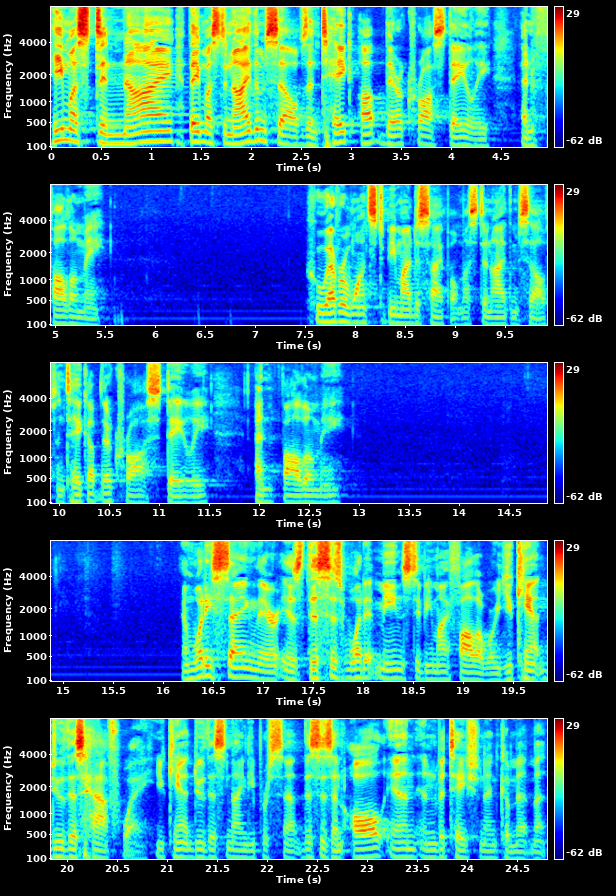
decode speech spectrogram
he must deny, they must deny themselves and take up their cross daily and follow me. Whoever wants to be my disciple must deny themselves and take up their cross daily and follow me. And what he's saying there is this is what it means to be my follower. You can't do this halfway. You can't do this 90%. This is an all in invitation and commitment.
